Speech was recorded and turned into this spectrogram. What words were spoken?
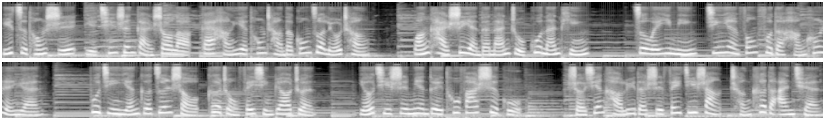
与此同时也亲身感受了该行业通常的工作流程。王凯饰演的男主顾南亭，作为一名经验丰富的航空人员，不仅严格遵守各种飞行标准，尤其是面对突发事故。首先考虑的是飞机上乘客的安全，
